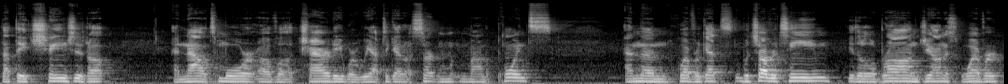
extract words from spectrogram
that they changed it up, and now it's more of a charity where we have to get a certain amount of points, and then whoever gets whichever team, either LeBron, Giannis, whoever,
